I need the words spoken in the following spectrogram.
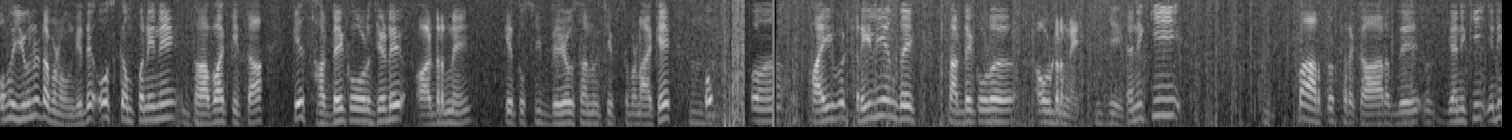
ਉਹ ਯੂਨਿਟ ਬਣਾਉਂਦੀ ਤੇ ਉਸ ਕੰਪਨੀ ਨੇ ਦਾਅਵਾ ਕੀਤਾ ਕਿ ਸਾਡੇ ਕੋਲ ਜਿਹੜੇ ਆਰਡਰ ਨੇ ਕਿ ਤੁਸੀਂ ਦਿਓ ਸਾਨੂੰ ਚਿਪਸ ਬਣਾ ਕੇ ਉਹ 5 ਟ੍ਰਿਲੀਅਨ ਦੇ ਸਾਡੇ ਕੋਲ ਆਰਡਰ ਨੇ। ਯਾਨੀ ਕਿ ਭਾਰਤ ਸਰਕਾਰ ਦੇ ਯਾਨੀ ਕਿ ਜਿਹੜੀ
